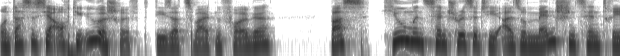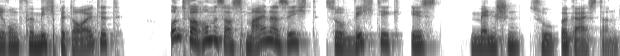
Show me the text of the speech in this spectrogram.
und das ist ja auch die Überschrift dieser zweiten Folge, was Human Centricity, also Menschenzentrierung für mich bedeutet und warum es aus meiner Sicht so wichtig ist, Menschen zu begeistern.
